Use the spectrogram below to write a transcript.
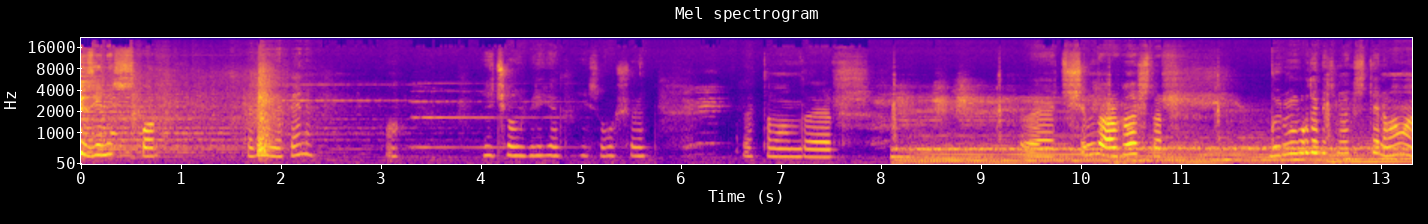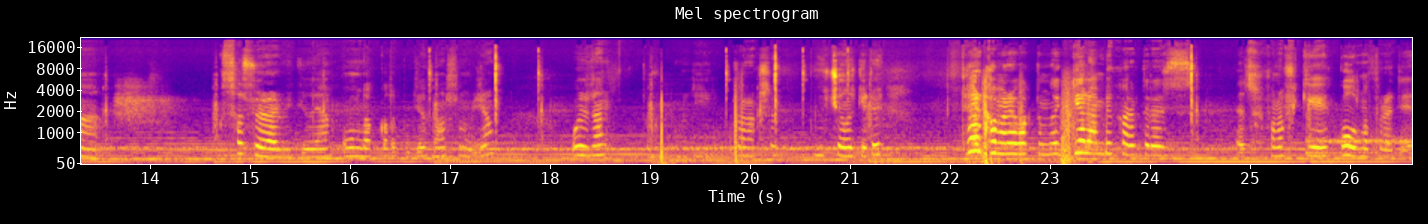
600 yeni skor. Hadi efendim. Ah. Hiç oldu biri geldi. Neyse boşverin. Evet tamamdır. Evet şimdi arkadaşlar bölümü burada bitirmek isterim ama kısa sürer video yani 10 dakikalık video falan sunmayacağım. O yüzden arkadaşlar büyük geliyor. Her kameraya baktığımda gelen bir karakter Aziz. Evet FNAF 2 Golden Freddy.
